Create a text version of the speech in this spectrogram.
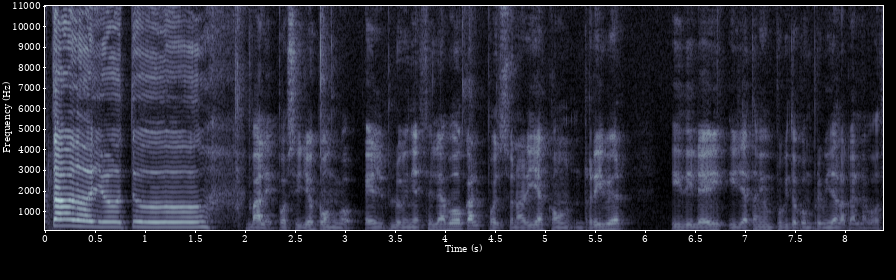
todo YouTube. Vale, pues si yo pongo el plugin de la vocal, pues sonaría con River y delay y ya también un poquito comprimida lo que es la voz.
